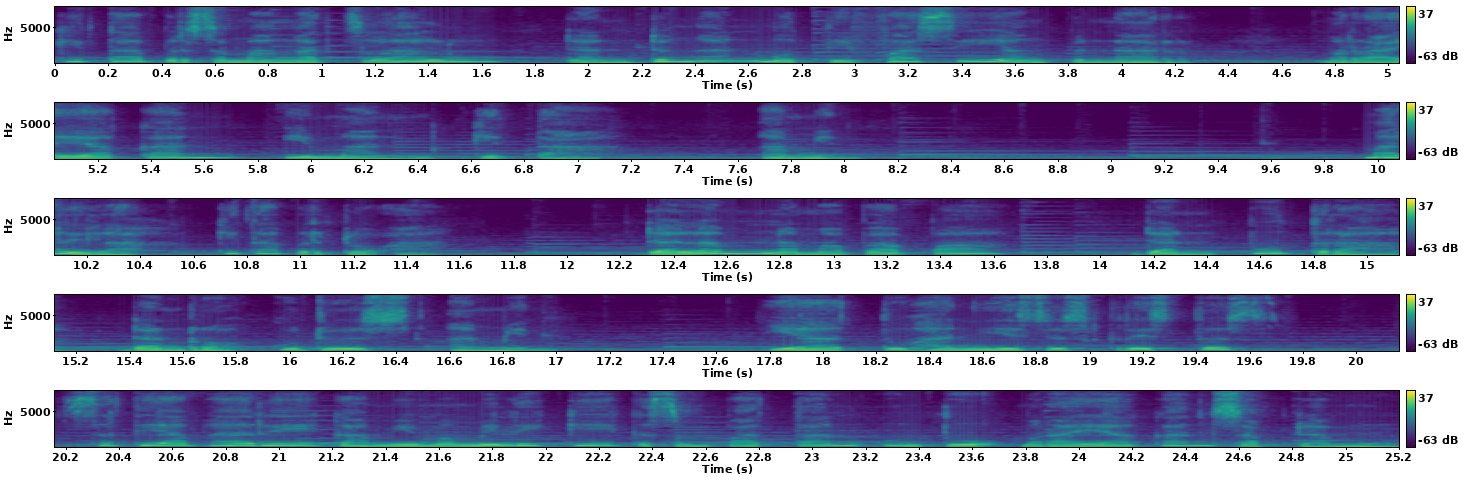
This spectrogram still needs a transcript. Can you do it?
kita bersemangat selalu dan dengan motivasi yang benar merayakan iman kita. Amin. Marilah kita berdoa. Dalam nama Bapa dan Putra dan Roh Kudus. Amin. Ya Tuhan Yesus Kristus, setiap hari kami memiliki kesempatan untuk merayakan sabdamu.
